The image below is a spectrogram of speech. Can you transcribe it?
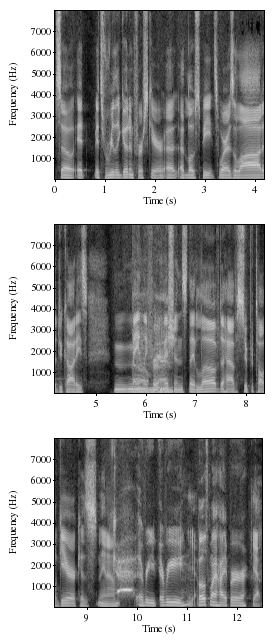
so it it's really good in first gear at, at low speeds. Whereas a lot of Ducatis, mainly Oh, for man. emissions, they love to have super tall gear because you know every every both my hyper, Yep.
